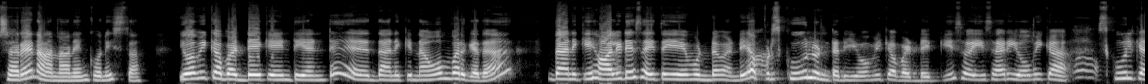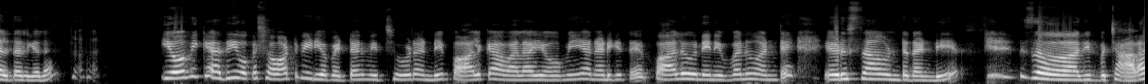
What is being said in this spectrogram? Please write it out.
సరే నాన్న నేను కొనిస్తా. యోమిక బర్త్‌డేకి ఏంటి అంటే దానికి నవంబర్ కదా దానికి హాలిడేస్ అయితే ఏమి ఉండవండి. అప్పుడు స్కూల్ ఉంటది యోమిక బర్త్‌డేకి. సో, ఈసారి యోమిక స్కూల్కి వెళ్తుంది కదా యోమిక అది ఒక షార్ట్ వీడియో పెట్టాను మీరు చూడండి. పాలు కావాలా యోమి అని అడిగితే పాలు నేను ఇవ్వను అంటే ఏడుస్తూ ఉంటదండి. సో, అది చాలా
